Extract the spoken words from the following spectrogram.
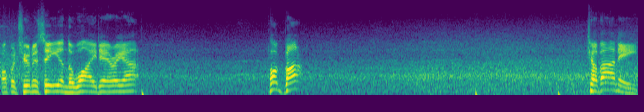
Opportunity in the wide area. Pogba. Cavani.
